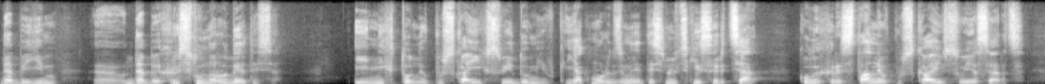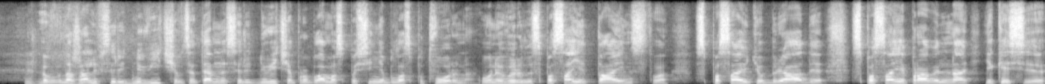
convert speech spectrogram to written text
де би їм, е, де би Христу народитися. І ніхто не впускає їх в свої домівки. Як можуть змінитись людські серця, коли Христа не впускають в своє серце? В- На жаль, в середньовіччя, в це темне середньовіччя, проблема спасіння була спотворена. Вони вирили, спасає таїнства, спасають обряди, спасає правильне якесь е,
